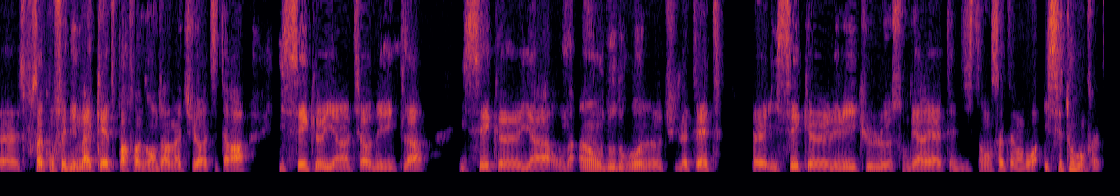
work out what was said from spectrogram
c'est pour ça qu'on fait des maquettes, parfois grandeur nature, etc. Il sait qu'il y a un tireur d'élite là. Il sait qu'on a un ou deux drones au-dessus de la tête. Il sait que les véhicules sont garés à telle distance, à tel endroit. Il sait tout, en fait.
